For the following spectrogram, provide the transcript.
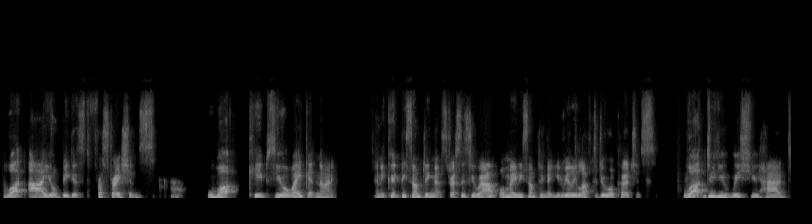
What are your biggest frustrations? Ah. What keeps you awake at night? And it could be something that stresses you out, or maybe something that you'd really love to do or purchase. What do you wish you had?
